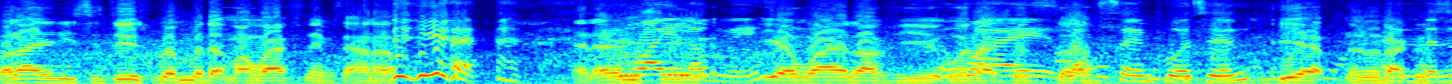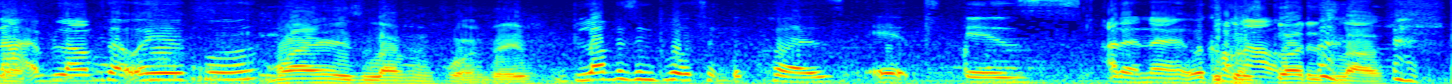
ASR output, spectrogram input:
All I need to do is remember that my wife's name is Anna. yeah. And everything. why you love me. Yeah, why I love you. all that Why good love's stuff. so important. Yep, and all that And the good night of love that we're here for. Why is love important, babe? Love is important because it is, I don't know, it will come Because out. God is love,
